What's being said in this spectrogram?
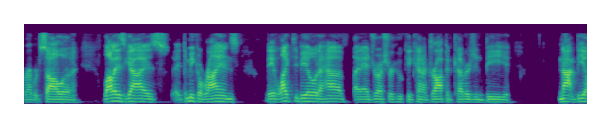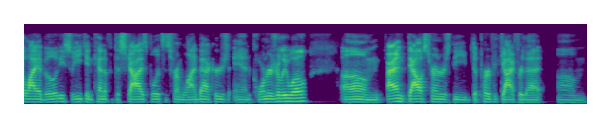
Robert Saleh. a lot of these guys, uh, DeMeco Ryans, they like to be able to have an edge rusher who can kind of drop in coverage and be not be a liability, so he can kind of disguise blitzes from linebackers and corners really well. Um, I think Dallas Turner is the the perfect guy for that. Um,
